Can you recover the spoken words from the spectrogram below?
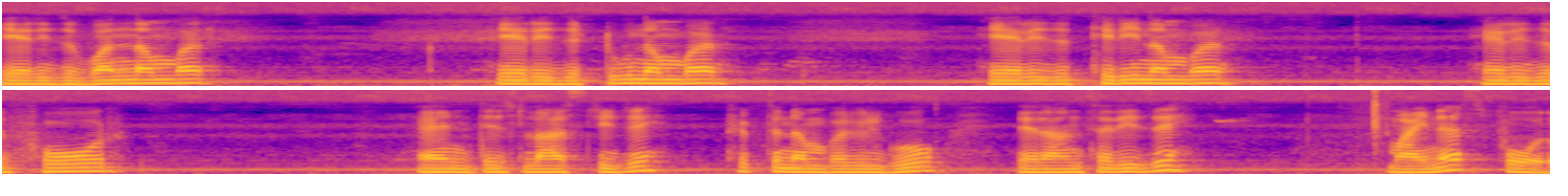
Here is a 1 number. Here is a 2 number. Here is a 3 number. Here is a 4 and this last is a fifth number will go. Their answer is a minus 4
